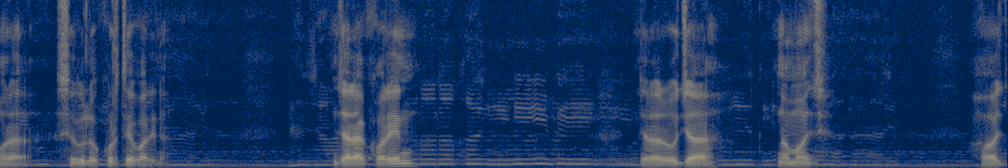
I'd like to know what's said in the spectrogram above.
আমরা সেগুলো করতে পারি না। যারা করেন, যারা রোজা, নামাজ, হজ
